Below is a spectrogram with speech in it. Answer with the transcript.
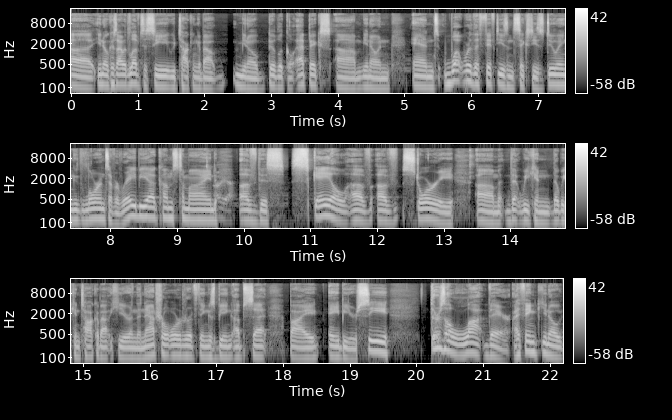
Uh, you know, because I would love to see we talking about you know biblical epics, um, you know, and and what were the 50s and 60s doing? Lawrence of Arabia comes to mind oh, yeah. of this scale of of story um, that we can that we can talk about here, and the natural order of things being upset by A, B, or C there's a lot there. I think, you know,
